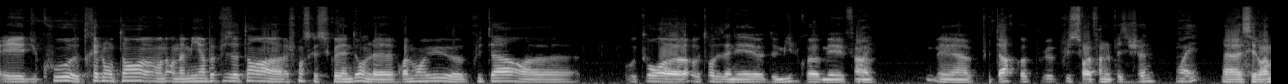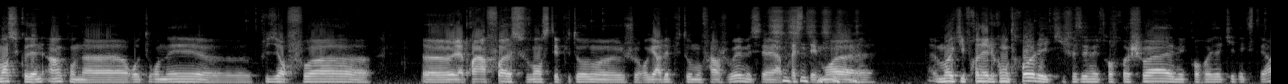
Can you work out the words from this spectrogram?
et du coup, très longtemps, on, a mis un peu plus de temps. je pense que Suikoden 2, on l'a vraiment eu plus tard autour, euh, autour des années 2000, quoi, mais enfin, mais euh, plus tard, quoi, plus, plus, sur la fin de la PlayStation. Ouais. Euh, c'est vraiment Suikoden 1 qu'on a retourné plusieurs fois. la première fois, souvent, c'était plutôt, je regardais plutôt mon frère jouer, mais c'est après, c'était moi, moi qui prenais le contrôle et qui faisais mes propres choix et mes propres équipes, etc.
